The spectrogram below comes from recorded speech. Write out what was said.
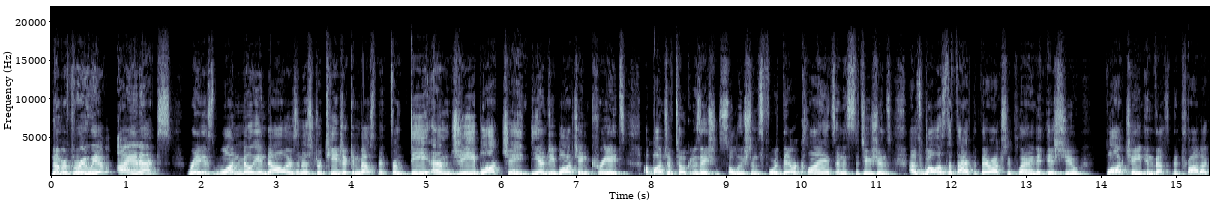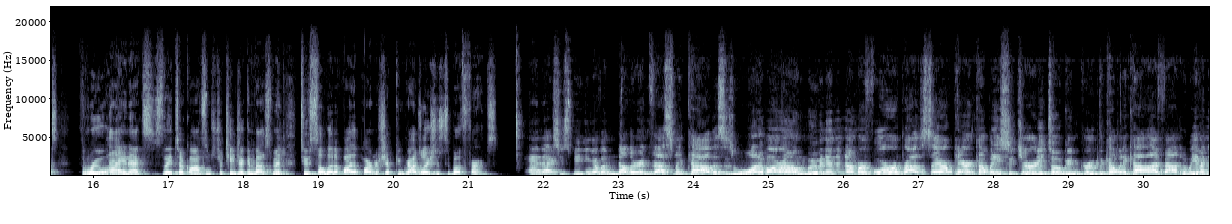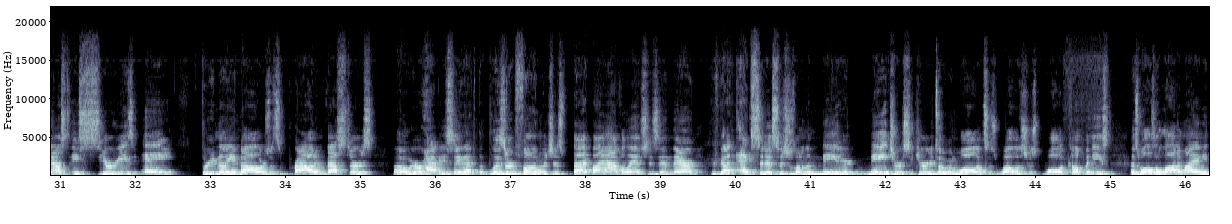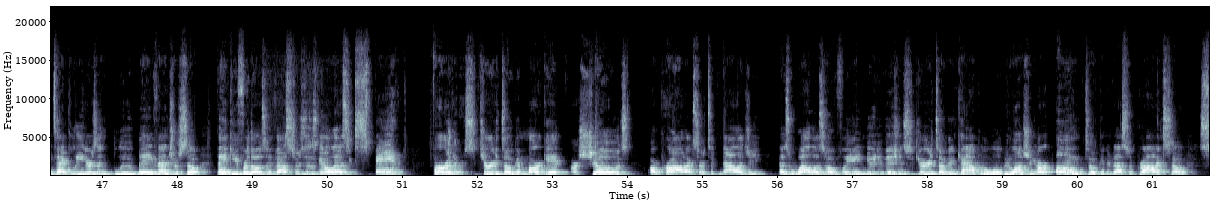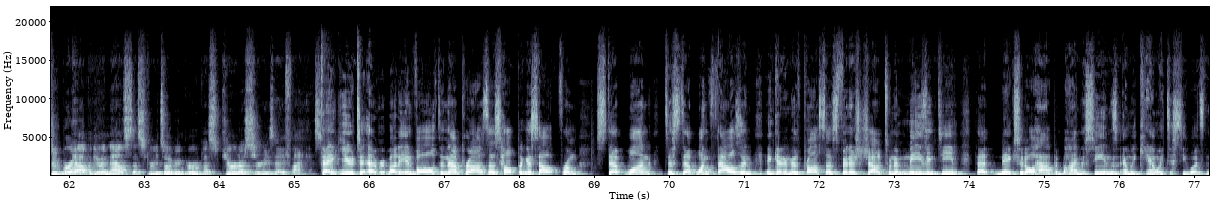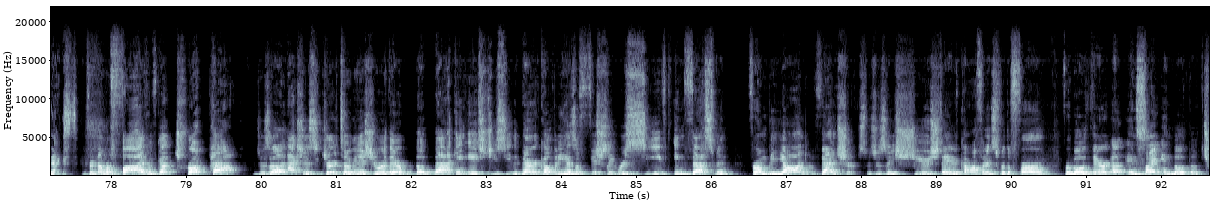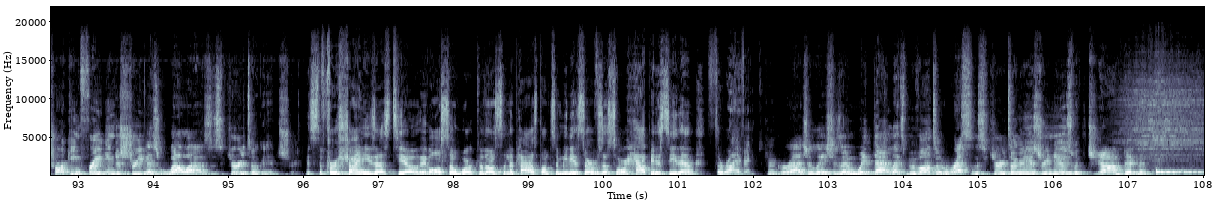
Number three, we have INX raised $1 million in a strategic investment from DMG Blockchain. DMG Blockchain creates a bunch of tokenization solutions for their clients and institutions, as well as the fact that they're actually planning to issue blockchain investment products through INX. So they took on some strategic investment to solidify the partnership. Congratulations to both firms. And actually, speaking of another investment, Kyle, this is one of our own. Moving into number four, we're proud to say our parent company, Security Token Group, the company Kyle and I founded, we have announced a Series A, $3 million with some proud investors. Uh, we were happy to say that the Blizzard Fund, which is backed by Avalanche, is in there. We've got Exodus, which is one of the major, major security token wallets, as well as just wallet companies, as well as a lot of Miami tech leaders and Blue Bay Ventures. So thank you for those investors. This is going to let us expand further security token market, our shows, our products, our technology, as well as hopefully a new division, Security Token Capital. We'll be launching our own token investment products. So, super happy to announce that Security Token Group has secured our Series A finance. Thank you to everybody involved in that process, helping us out from step one to step 1000 and getting this process finished. Shout out to an amazing team that makes it all happen behind the scenes, and we can't wait to see what's next. For number five, we've got Truck Trucpal which is uh, actually a security token issuer. They're the backing HGC. the parent company, has officially received investment from Beyond Ventures, which is a huge state of confidence for the firm, for both their uh, insight in both the trucking freight industry as well as the security token industry. It's the first Chinese STO. They've also worked with us in the past on some media services, so we're happy to see them thriving. Congratulations. And with that, let's move on to the rest of the security token industry news with John Pittman.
